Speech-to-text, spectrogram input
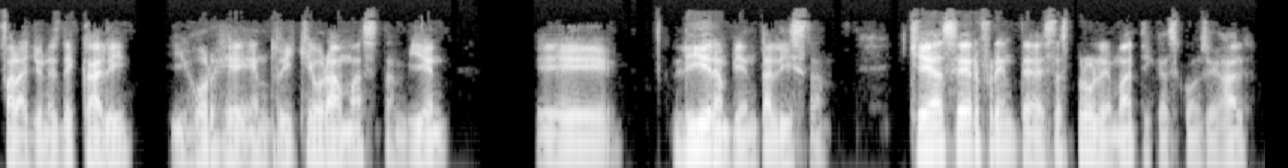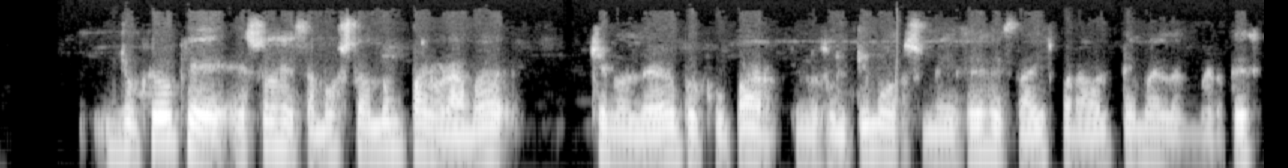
Farallones de Cali, y Jorge Enrique Oramas, también eh, líder ambientalista. ¿Qué hacer frente a estas problemáticas, concejal? Yo creo que esto nos está mostrando un panorama que nos debe preocupar. En los últimos meses está disparado el tema de las muertes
